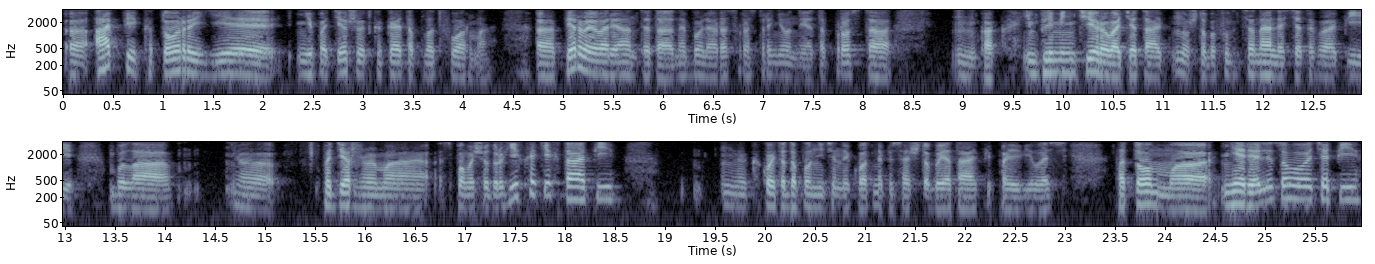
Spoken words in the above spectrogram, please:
API, которые не поддерживает какая-то платформа. Э, первый вариант, это наиболее распространенный, это просто как имплементировать это, ну, чтобы функциональность этого API была поддерживаема с помощью других каких-то API какой-то дополнительный код написать, чтобы эта API появилась. Потом э, не реализовывать API,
